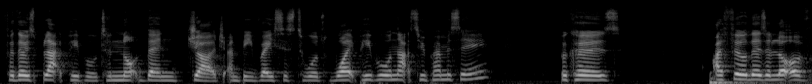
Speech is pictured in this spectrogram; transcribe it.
for those black people to not then judge and be racist towards white people and that supremacy because I feel there's a lot of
